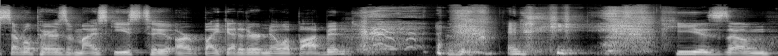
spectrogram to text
several pairs of my skis to our bike editor, Noah Bodman. and he he is um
